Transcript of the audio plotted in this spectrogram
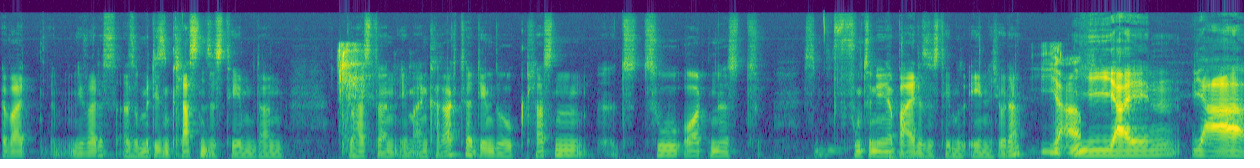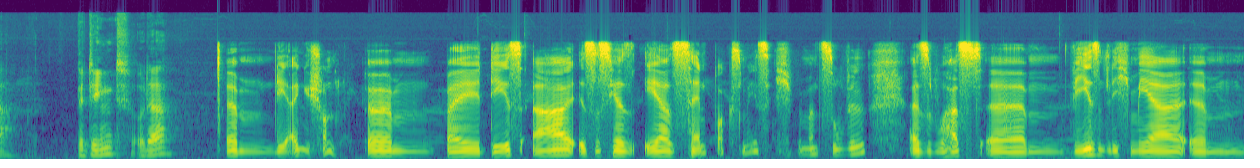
wie war das? Also mit diesen Klassensystemen dann. Du hast dann eben einen Charakter, dem du Klassen äh, zuordnest. Es funktionieren ja beide Systeme ähnlich, oder? Ja. Jein, ja, bedingt, oder? Ähm, nee, eigentlich schon. Ähm, bei DSA ist es ja eher Sandbox-mäßig, wenn man es so will. Also du hast ähm, wesentlich mehr ähm,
